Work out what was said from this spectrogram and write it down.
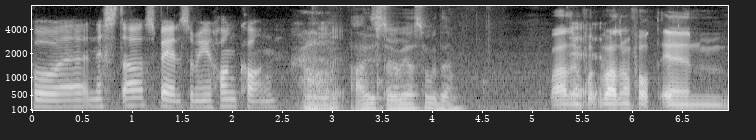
på eh, nästa spel som är Hongkong. Mm. Ja just det, jag såg det. Vad hade de fått? Vad hade de fått? En...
